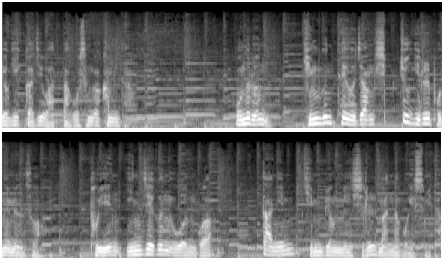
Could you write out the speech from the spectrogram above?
여기까지 왔다고 생각합니다. 오늘은 김근태 의장 10주기를 보내면서 부인 인재근 의원과 따님 김병민 씨를 만나보겠습니다.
